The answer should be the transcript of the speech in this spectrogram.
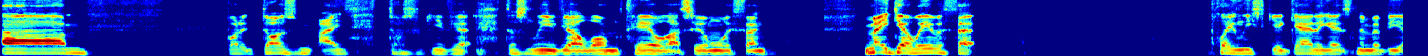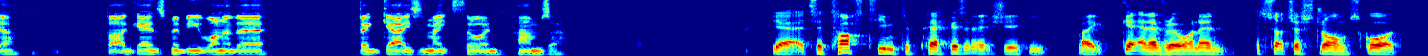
Um, but it does I it does give you it does leave you a long tail. That's the only thing. You might get away with it playing Leeski again against Namibia, but against maybe one of the big guys he might throw in Hamza. Yeah, it's a tough team to pick, isn't it, Shaky? Like getting everyone in. It's such a strong squad.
